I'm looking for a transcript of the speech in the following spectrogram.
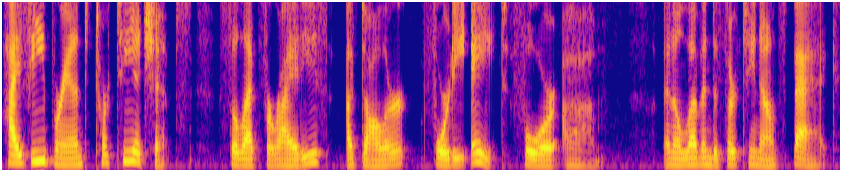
Hy-Vee brand tortilla chips, select varieties, $1.48 for um, an 11 to 13 ounce bag.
